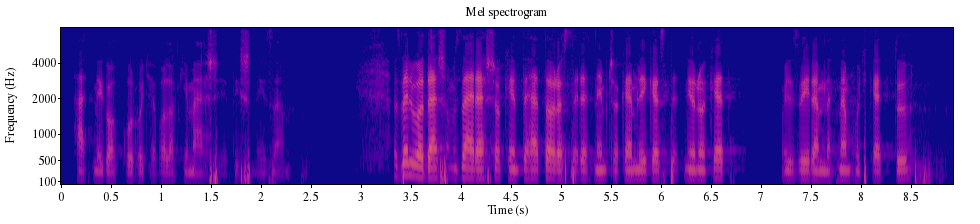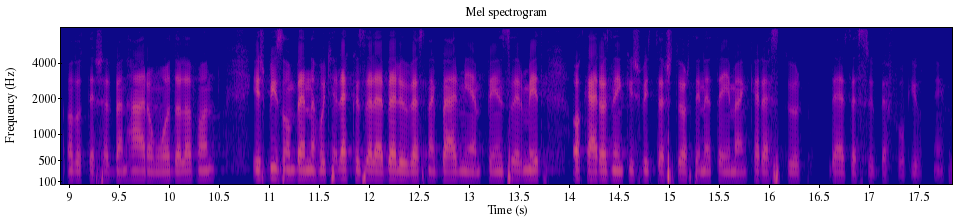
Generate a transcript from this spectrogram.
hát még akkor, hogyha valaki másét is nézem. Az előadásom zárásaként tehát arra szeretném csak emlékeztetni önöket, hogy az éremnek nem hogy kettő, adott esetben három oldala van, és bízom benne, hogyha legközelebb elővesznek bármilyen pénzérmét, akár az én kis vicces történeteimen keresztül, de ez eszükbe fog jutni.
